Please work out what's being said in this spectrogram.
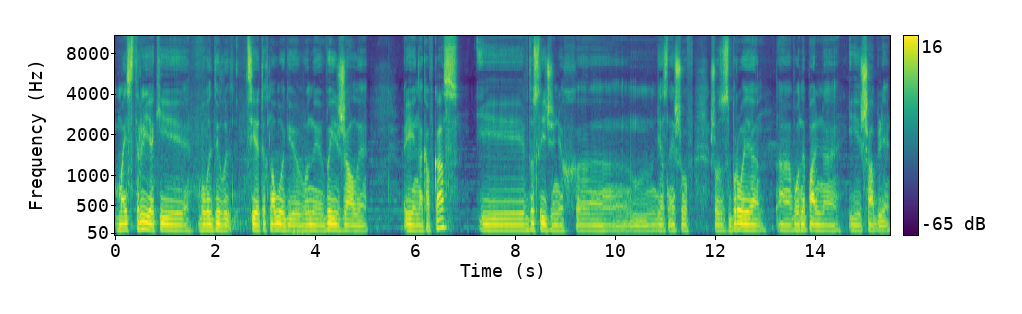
майстри, які володіли цією технологією, вони виїжджали і на Кавказ, і в дослідженнях е, я знайшов, що зброя е, вогнепальна і шаблі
